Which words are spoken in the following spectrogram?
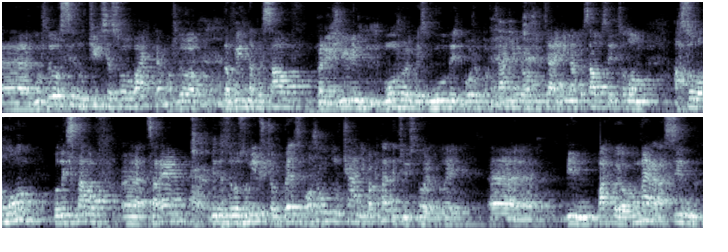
Е, можливо, син вчився свого батька, можливо, Давид написав, пережив він Божу якусь мудрість, Боже втручання його життя, і він написав цей псалом. А Соломон, коли став е, царем, він зрозумів, що без Божого втручання, пам'ятаєте цю історію, коли е, він батько його помер, а син,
